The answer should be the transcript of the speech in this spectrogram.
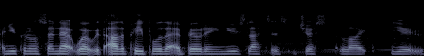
and you can also network with other people that are building newsletters just like you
